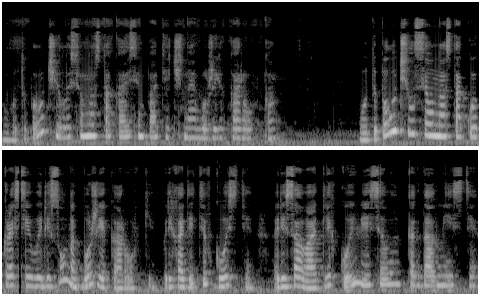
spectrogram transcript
Вот и получилась у нас такая симпатичная божья коровка. Вот и получился у нас такой красивый рисунок божьей коровки. Приходите в гости. Рисовать легко и весело, когда вместе.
